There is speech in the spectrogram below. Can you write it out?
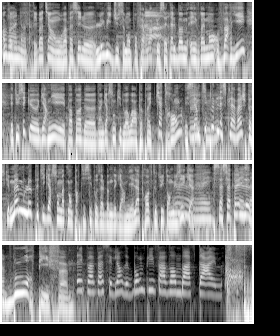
on va un autre. Et bah tiens, on va passer le, le 8 justement pour faire voir Ah. que cet album est vraiment varié. Et tu sais que Garnier est papa d'un garçon qui doit avoir à peu près 4 ans. Et c'est un petit Mhm. peu de l'esclavage parce que même le petit garçon maintenant participe aux albums de Garnier. La preuve tout de suite en musique. Ah, ouais. Ça s'appelle Bourg Pif. Allez papa, c'est l'heure de bon pif avant bath time.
